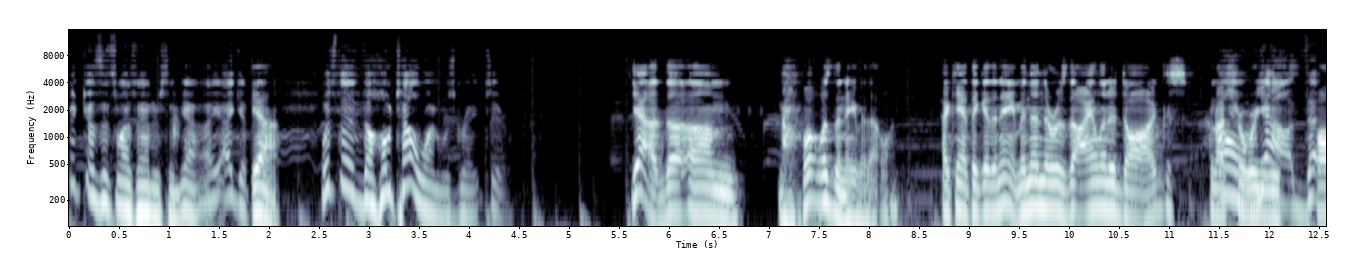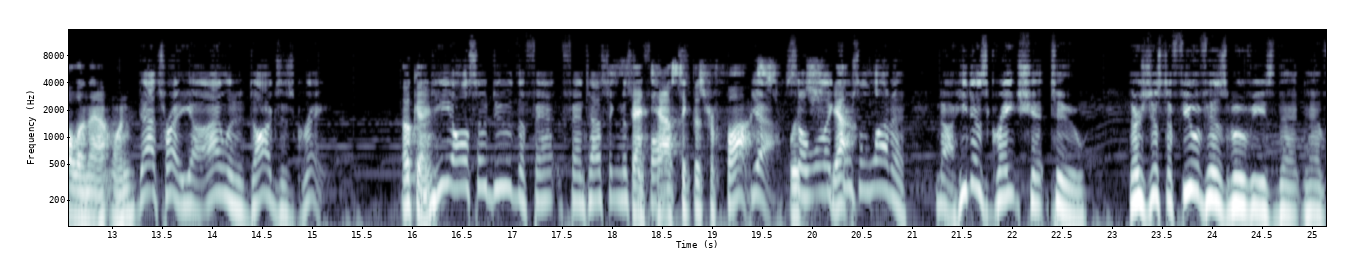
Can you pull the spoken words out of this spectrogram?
because it's Wes Anderson. Yeah, I, I get that. Yeah. What's the the hotel one was great too. Yeah, the um, what was the name of that one? I can't think of the name. And then there was the Island of Dogs. I'm not Oh, sure where yeah, you that- fall in that one. That's right. Yeah, Island of Dogs is great. Okay, Did he also do the fa- Fantastic Mr. Fantastic Fox? Mr. Fox. Yeah. which- so like, yeah. there's a lot of no. He does great shit too. There's just a few of his movies that have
